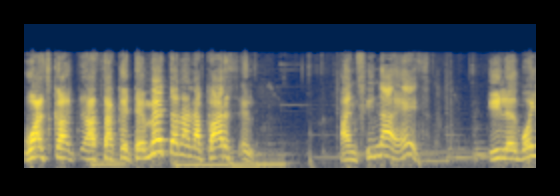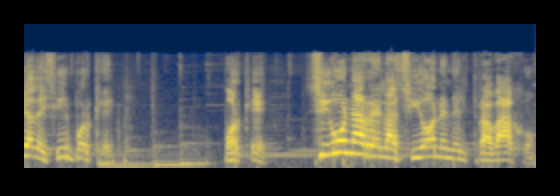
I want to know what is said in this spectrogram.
o hasta, que te metan a la cárcel. Ancina es. Y les voy a decir por qué. Porque si una relación en el trabajo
